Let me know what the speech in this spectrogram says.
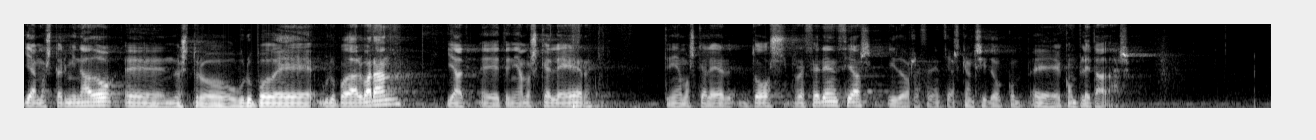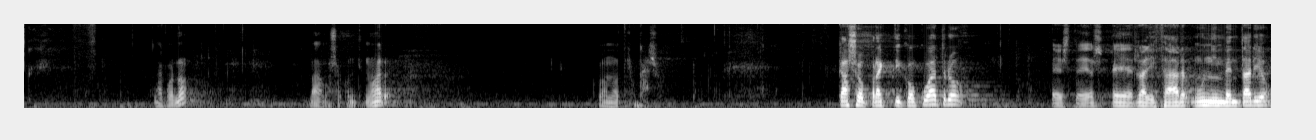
Ya hemos terminado eh, nuestro grupo de, grupo de Albarán. Ya teníamos que leer teníamos que leer dos referencias y dos referencias que han sido eh, completadas. ¿De acuerdo? Vamos a continuar con otro caso. Caso práctico 4, este es eh, realizar un inventario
